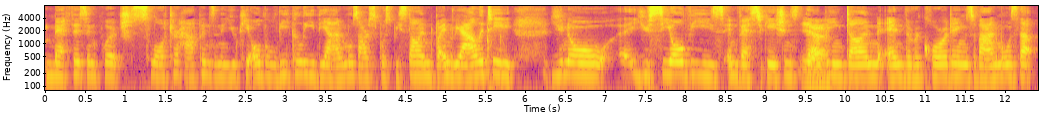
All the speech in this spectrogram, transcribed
methods in which slaughter happens in the UK, although legally the animals are supposed to be stunned, but in reality, you know, you see all these investigations that Yeah. are being done and the recordings of animals that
